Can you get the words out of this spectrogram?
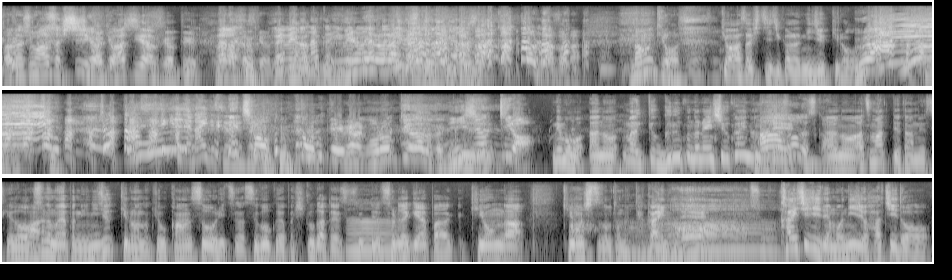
私も朝7時から今日走ってたんですよっていう、なかったですけどね。夢の中夢夢の中夢の中そ何キロ走ってたんですよ。今日朝7時から20キロうわ走ってきたじゃないですよね。ちょっとっていうから5、6キロだと20キロ。でもあのまあ今日グループの練習会なのであの集まってたんですけど、はいそれでもやっぱね20キロの今日乾燥率がすごくやっぱ低かったです。それだけやっぱ気温が気温湿度ともに高いので。開始時でも28度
